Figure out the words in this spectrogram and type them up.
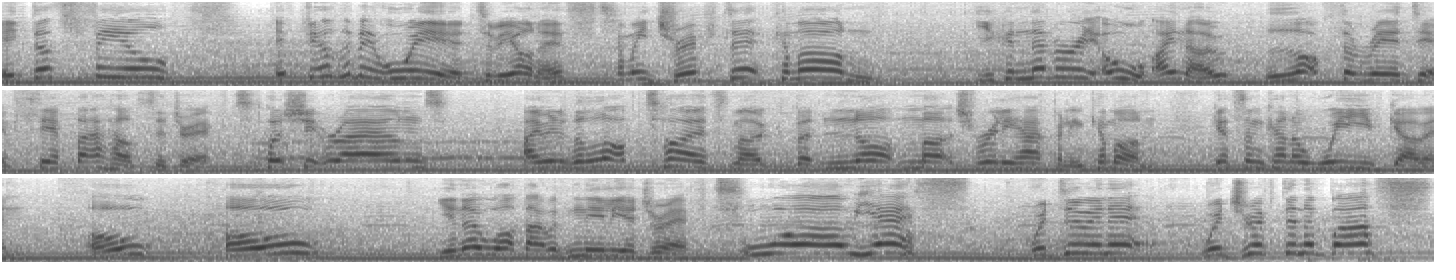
it does feel... It feels a bit weird, to be honest. Can we drift it? Come on. You can never really... Oh, I know. Lock the rear diff. See if that helps to drift. Push it round. I mean, there's a lot of tyre smoke, but not much really happening. Come on, get some kind of weave going. Oh, oh, you know what? That was nearly a drift. Whoa, yes, we're doing it. We're drifting a bus.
